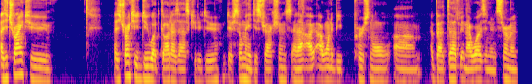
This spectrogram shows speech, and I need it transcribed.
as you're trying to as you're trying to do what God has asked you to do. There's so many distractions, and I I, I want to be personal um, about that. And I was in a sermon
